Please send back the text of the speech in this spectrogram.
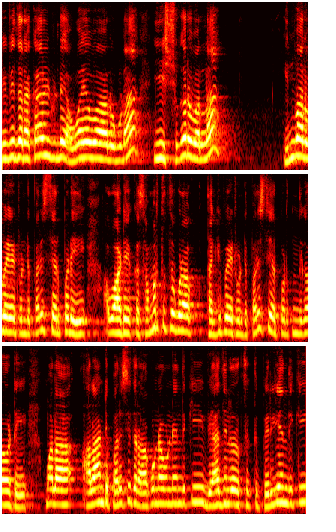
వివిధ రకాలైనటువంటి అవయవాలు కూడా ఈ షుగర్ వల్ల ఇన్వాల్వ్ అయ్యేటువంటి పరిస్థితి ఏర్పడి వాటి యొక్క సమర్థత కూడా తగ్గిపోయేటువంటి పరిస్థితి ఏర్పడుతుంది కాబట్టి మళ్ళా అలాంటి పరిస్థితి రాకుండా ఉండేందుకు వ్యాధి నిరోధక శక్తి పెరిగేందుకు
